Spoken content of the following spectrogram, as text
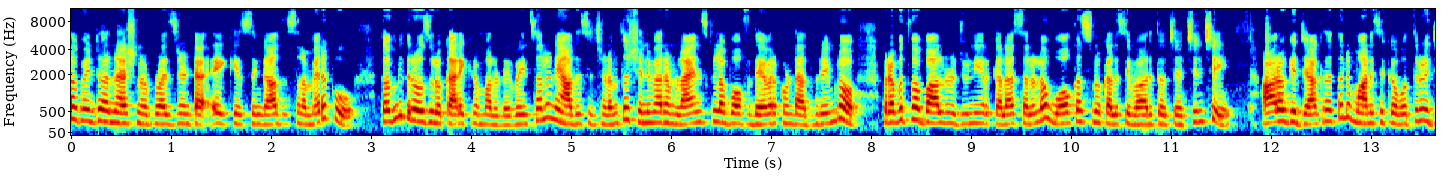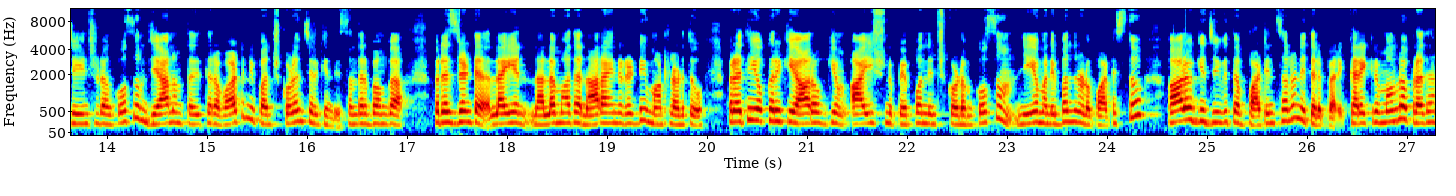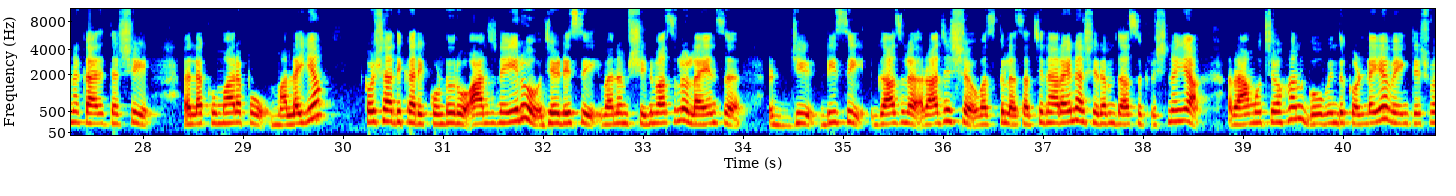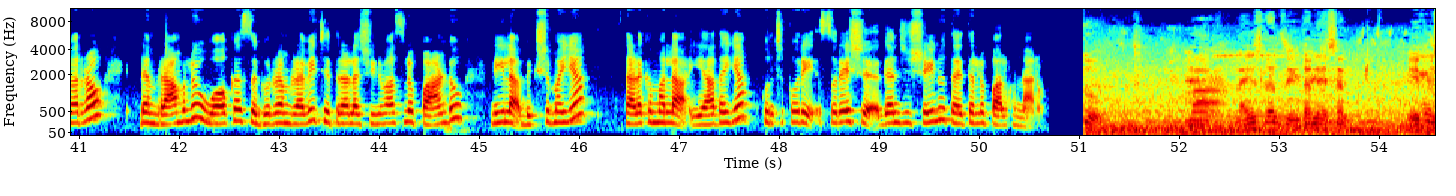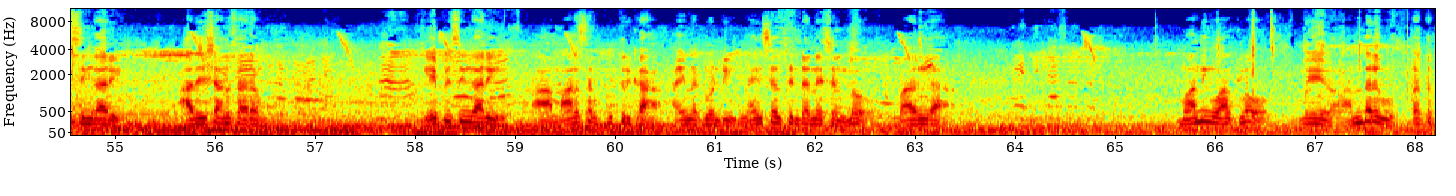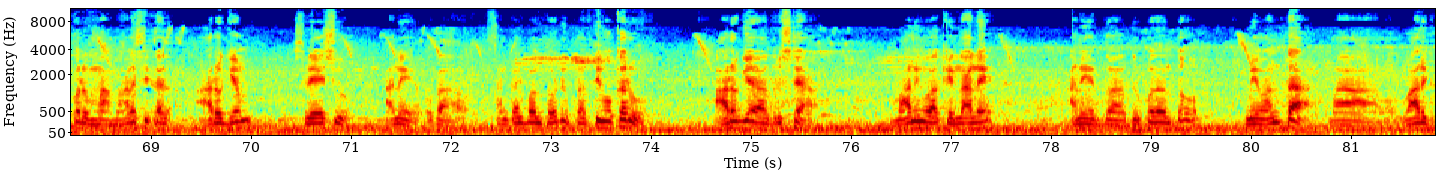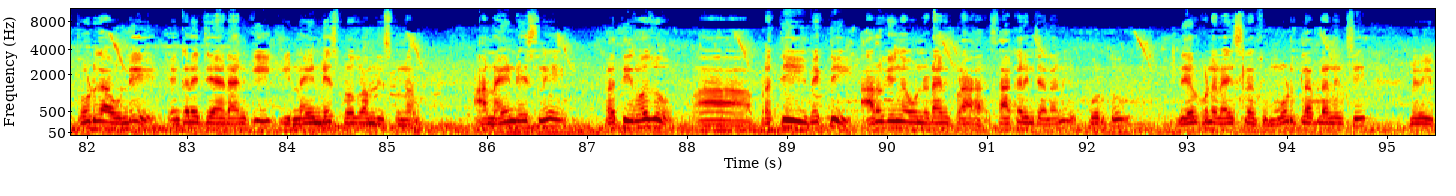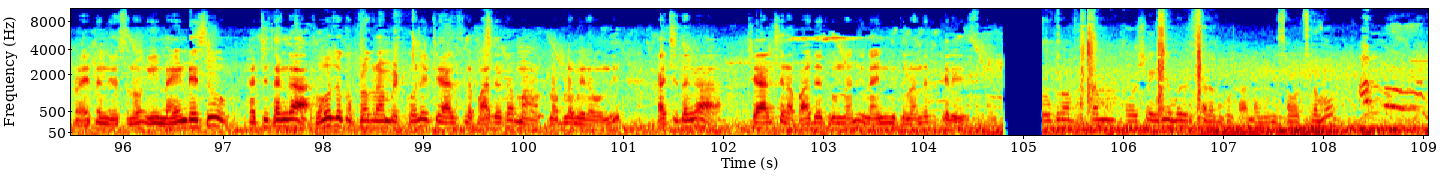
Club international president AK Singh ఆదేశాల మేరకు తొమ్మిది రోజుల కార్యక్రమాలు నిర్వహించాలని ఆదేశించడంతో శనివారం లయన్స్ క్లబ్ ఆఫ్ దేవరకొండ ఆధ్వర్యంలో ప్రభుత్వ బాలుర జూనియర్ కళాశాలలో వోకస్ను కలిసి వారితో చర్చించి ఆరోగ్య జాగ్రత్తలు మానసిక ఒత్తిడి జయించడం కోసం ధ్యానం తదితర వాటిని పంచుకోవడం జరిగింది. సందర్భంగా ప్రెసిడెంట్ లయన్ నల్లమాద నారాయణ రెడ్డి మాట్లాడుతూ ప్రతి ఒక్కరికి ఆరోగ్యం ఆయుష్ను పెంపొందించుకోవడం కోసం నియమ నిబంధనలు పాటిస్తూ ఆరోగ్య జీవితం పాటించాలని తెలిపారు. కార్యక్రమంలో ప్రధాన కార్యదర్శి లకుమారపు మల్లయ్య కోశాధికారి Konduru Anjaneyulu JDC Vanam Srinivasulu lions DC Gajula Rajesh Vaskula Satyanarayana Sirandasu Krishnaiah Ramu Chauhan Govind Kondaiah Venkateswara Rao M Ramulu వోకస్ Gurram Ravi చిత్రాల శ్రీనివాసులు పాండు నీల భిక్షమయ్య తడకమల్ల యాదయ్య కుంచకూరి సురేష్ గంజి శ్రీను తదితరులు పాల్గొన్నారు. మా lions clubs international AP Singh గారి ఆదేశానుసారం ఏపీ సింగ్ గారి ఆ మానస పుత్రిక అయినటువంటి నైన్సెల్స్ క్లబ్స్ ఇంటర్నేషనల్లో భాగంగా మార్నింగ్ వాక్లో మేము అందరూ ప్రతి ఒక్కరు మా మానసిక ఆరోగ్యం శ్రేయస్సు అనే ఒక సంకల్పంతో ప్రతి ఒక్కరూ ఆరోగ్య దృష్ట్యా మార్నింగ్ వాక్ వెళ్ళాలి అనే ద- దృక్పథంతో మేమంతా మా వారికి తోడుగా ఉండి ఎంకరేజ్ చేయడానికి ఈ నైన్ డేస్ ప్రోగ్రామ్ తీసుకున్నాం. ఆ నైన్ డేస్ని ప్రతిరోజు ఆ, ప్రతి వ్యక్తి ఆరోగ్యంగా ఉండడానికి సహకరించాలని కోరుతూ దేవరకొండ లయన్స్ క్లబ్స్ మూడు క్లబ్ల నుంచి మేము ఈ ప్రయత్నం చేస్తున్నాం. ఈ నైన్ డేస్ ఖచ్చితంగా రోజు ఒక ప్రోగ్రామ్ పెట్టుకొని చేయాల్సిన బాధ్యత మా క్లబ్ల మీద ఉంది. ఖచ్చితంగా చేయాల్సిన బాధ్యత ఉందని లైన్ మిత్రులందరికీ తెలియజేస్తున్నాం. ప్రోగ్రాం ఇదే మొదటిసారి అనుకుంటాను ఈ సంవత్సరము.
